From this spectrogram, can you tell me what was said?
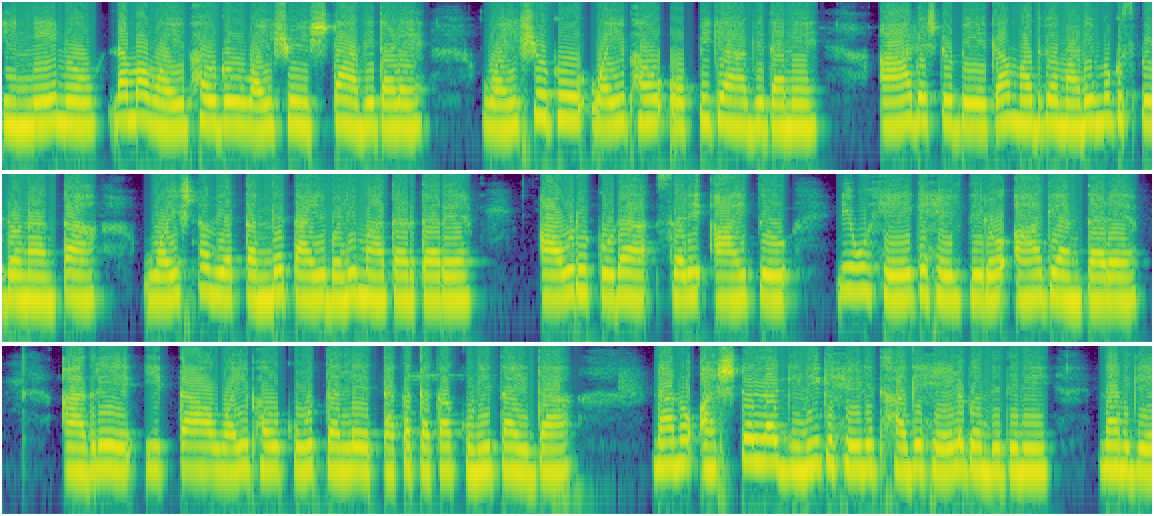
ಇನ್ನೇನು, ನಮ್ಮ ವೈಭವ್ಗೂ ವೈಶು ಇಷ್ಟ ಆಗಿದ್ದಾಳೆ. ವೈಶುಗೂ ವೈಭವ್ ಒಪ್ಪಿಗೆ ಆಗಿದ್ದಾನೆ. ಆದಷ್ಟು ಬೇಗ ಮದುವೆ ಮಾಡಿ ಮುಗಿಸ್ಬಿಡೋಣ ಅಂತ ವೈಷ್ಣವಿಯ ತಂದೆ ತಾಯಿ ಬಳಿ ಮಾತಾಡ್ತಾರೆ. ಅವರು ಕೂಡ, ಸರಿ, ಆಯ್ತು. ನೀವು ಹೇಗೆ ಹೇಳ್ತೀರೋ ಹಾಗೆ ಅಂತಾರೆ. ಆದ್ರೆ ಇತ್ತ ವೈಭವ್ ಕೂತಲ್ಲೇ ತಕ ತಕ ಕುಣಿತಾ ಇದ್ದ. ನಾನು ಅಷ್ಟೆಲ್ಲ ಗಿಣಿಗೆ ಹೇಳಿದ ಹಾಗೆ ಹೇಳಿ ಬಂದಿದ್ದೀನಿ. ನನಗೆ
